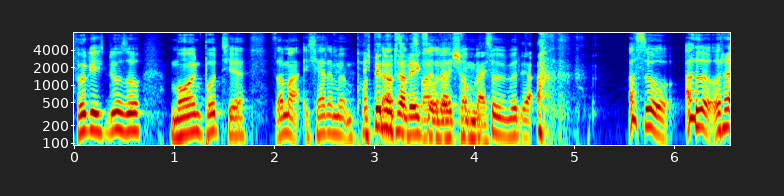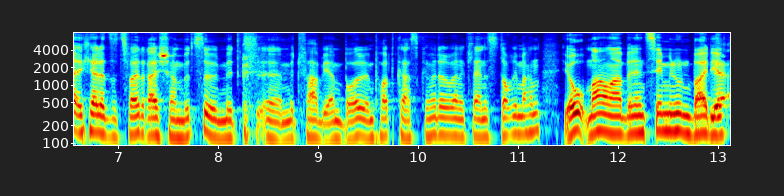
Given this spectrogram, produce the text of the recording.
wirklich nur so, moin Butche. Sag mal, ich hatte mit dem Podcast ich bin unterwegs, so zwei, oder? Ich komme gleich. Mit, Ja. Ach so, also, oder? Ich hatte so zwei, drei Scharmützel mit, äh, mit Fabian Boll im Podcast. Können wir darüber eine kleine Story machen? Jo, machen wir mal, bin in zehn Minuten bei dir. Ja,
